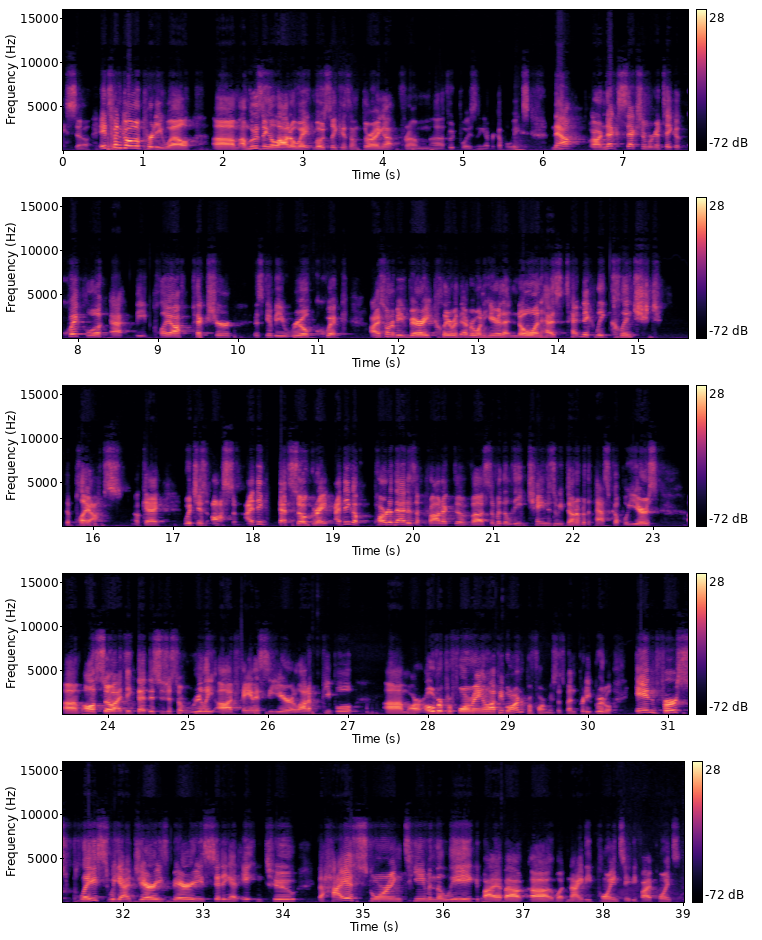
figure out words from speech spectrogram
So it's been going pretty well. Um, I'm losing a lot of weight, mostly because I'm throwing up from uh, food poisoning every couple weeks. Now, our next section, we're going to take a quick look at the playoff picture. This is going to be real quick. I just want to be very clear with everyone here that no one has technically clinched the playoffs, okay? Which is awesome. I think that's so great. I think a part of that is a product of uh, some of the league changes we've done over the past couple years. Um, also, I think that this is just a really odd fantasy year. A lot of people um, are overperforming. A lot of people are underperforming. So it's been pretty brutal. In first place, we got Jerry's Berries sitting at eight and two, the highest scoring team in the league by about uh, what 90 points, 85 points.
